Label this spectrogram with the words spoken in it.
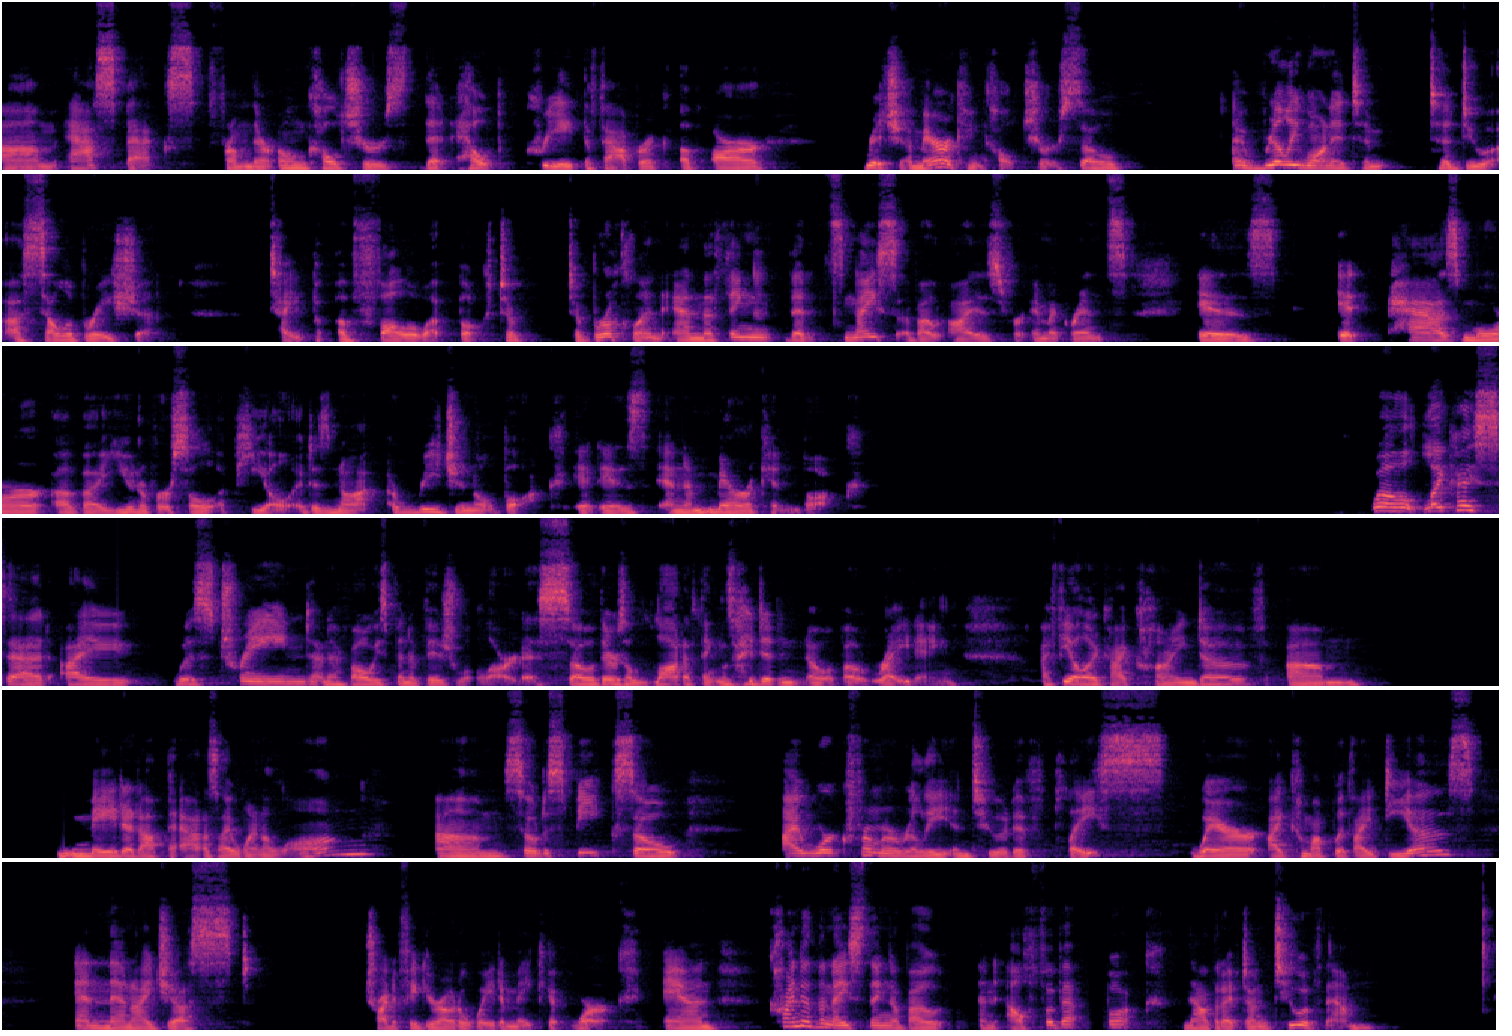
um, aspects from their own cultures that help create the fabric of our rich american culture. So i really wanted to to do a celebration type of follow-up book to to brooklyn. And the thing that's nice about Eyes for immigrants is it has more of a universal appeal. It is not a regional book, it is an American book. Well, like I said, I was trained and I've always been a visual artist. So there's a lot of things I didn't know about writing. I feel like I kind of um, made it up as I went along, um, so to speak. So I work from a really intuitive place where I come up with ideas and then I just try to figure out a way to make it work. And kind of the nice thing about an alphabet book, now that I've done two of them,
